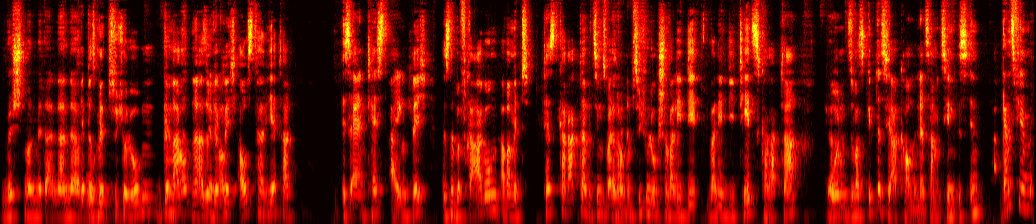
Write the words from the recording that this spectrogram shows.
mischt man miteinander. Ich habe das mit Psychologen genau, gemacht, ne? also genau. wirklich austariert hat, ist er ein Test eigentlich. Das ist eine Befragung, aber mit Testcharakter, beziehungsweise genau. mit einem psychologischen Validät, Validitätscharakter. Genau. Und sowas gibt es ja kaum in der Zahnmedizin. Ist in ganz vielen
